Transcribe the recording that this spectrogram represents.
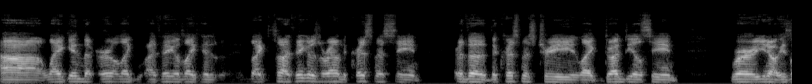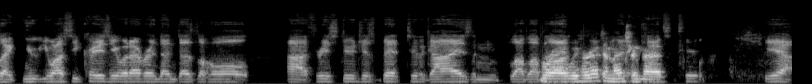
Uh, like in the early, like I think it was like his, like so I think it was around the Christmas scene or the the Christmas tree like drug deal scene where you know he's like you you want to see crazy or whatever, and then does the whole uh, Three Stooges bit to the guys and blah blah blah. Right, we forgot to mention that. To- Yeah,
